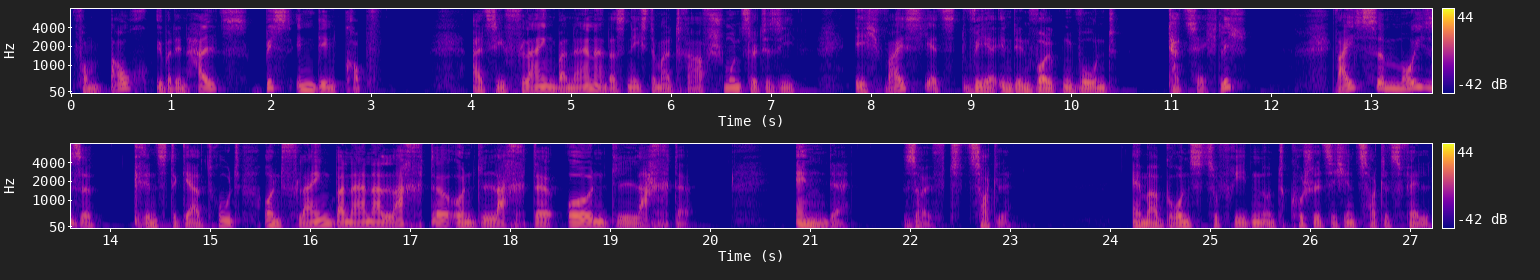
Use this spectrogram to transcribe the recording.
vom Bauch über den Hals bis in den Kopf. Als sie Flying Banana das nächste Mal traf, schmunzelte sie. Ich weiß jetzt, wer in den Wolken wohnt. Tatsächlich? Weiße Mäuse, grinste Gertrud, und Flying Banana lachte und lachte und lachte. Ende, seufzt Zottel. Emma grunzt zufrieden und kuschelt sich in Zottels Fell.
